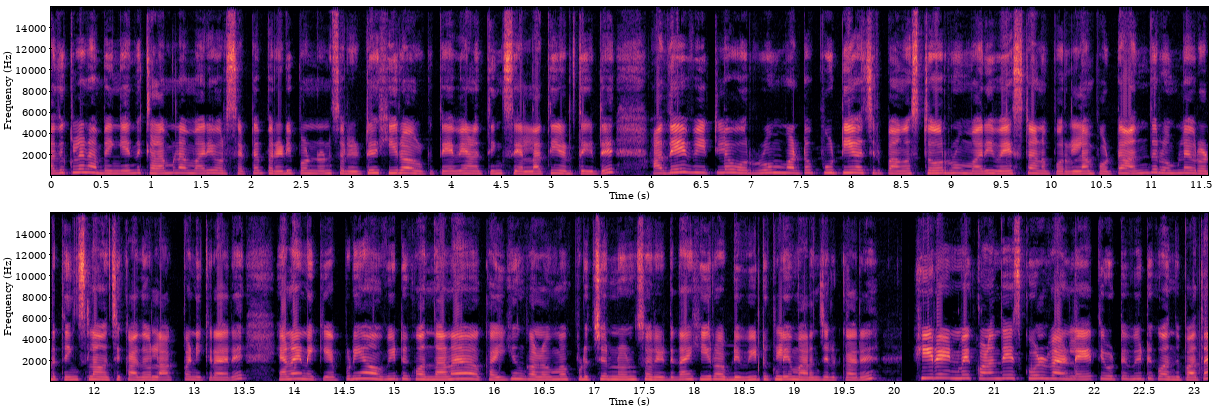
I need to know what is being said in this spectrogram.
அதுக்குள்ளே நம்ம இங்கேருந்து கிளம்புன மாதிரி ஒரு செட்டப் ரெடி பண்ணணும்னு சொல்லிட்டு ஹீரோ அவருக்கு தேவையான திங்ஸ் எல்லாத்தையும் எடுத்துக்கிட்டு அதே வீட்டில் ஒரு ரூம் மட்டும் பூட்டியே வச்சுருப்பாங்க. ஸ்டோர் ரூம் மாதிரி வேஸ்ட்டான பொருள்லாம் போட்டு அந்த ரூமில் இவரோட திங்ஸ்லாம் வச்சு கதவை லாக் பண்ணிக்கிறாரு. ஏன்னா இன்னைக்கு எப்படியும் அவன் வீட்டுக்கு வந்தானா கையும் கழுவுமா பிடிச்சிடணும்னு சொல்லிட்டு தான் ஹீரோ இப்படி வீட்டுக்குள்ளேயே மறைஞ்சிருக்காரு. ஹீரோயின்மே குழந்தைய ஸ்கூல் வேனில் ஏற்றி விட்டு வீட்டுக்கு வந்து பார்த்தா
